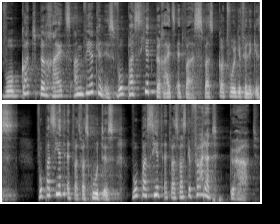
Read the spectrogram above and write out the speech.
wo Gott bereits am Wirken ist. Wo passiert bereits etwas, was Gott wohlgefällig ist? Wo passiert etwas, was gut ist? Wo passiert etwas, was gefördert gehört?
